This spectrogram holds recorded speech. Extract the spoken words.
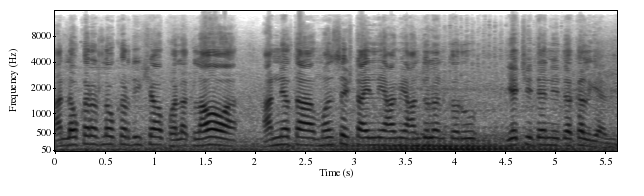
आणि लवकरात लवकर दिशा फलक लावावा. अन्यथा मनसे स्टाईलने आम्ही आंदोलन करू याची त्यांनी दखल घ्यावी.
